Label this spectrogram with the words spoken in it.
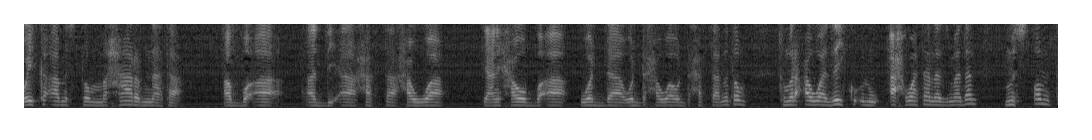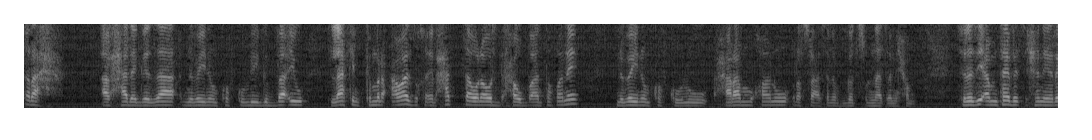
ወይ ከኣ ምስቶም መሓርም ናታ ኣቦኣ ኣዲኣ ሓፍታ ሓዋ ያኒ ሓወቦኣ ወዳ ወዲ ሓዋ ወዲ ሓፍታ ነቶም ክምርዓዋ ዘይክእሉ ኣሕዋታን ኣዝማዳን ምስኦም ጥራሕ ኣብ ሓደ ገዛ ንበይኖም ኮፍ ክብሉ ይግባእ እዩ ላኪን ክምርዓዋ ዝክእል ሓታ ወላ ወዲ ሓወቦኣ እንተኮነ ንበይኖም ኮፍ ክብሉ ሓራም ምኳኑ ረሱል ሰለም ክገልጹልና ጸኒሖም ስለዚ ኣብ ምንታይ በጺሐ ነይረ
